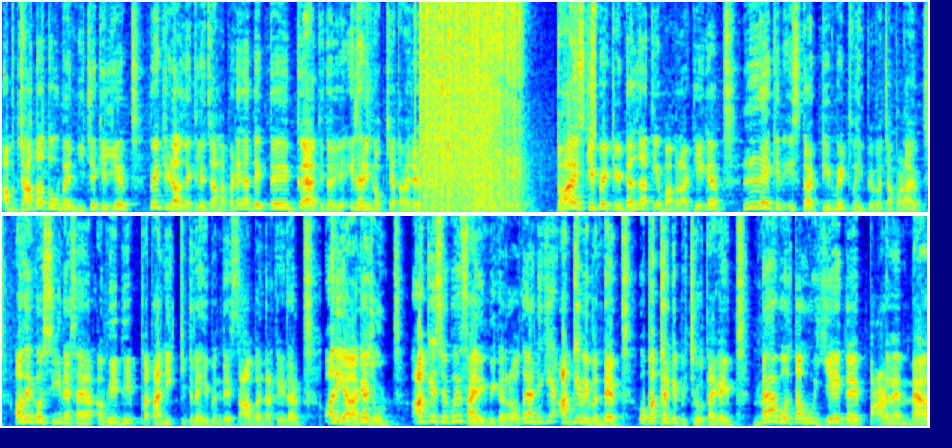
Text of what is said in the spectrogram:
अब जाता तो मैं नीचे के लिए पेटी डालने के लिए जाना पड़ेगा देखते गया किधर ये इधर ही नॉक किया था मैंने। तो हाँ इसकी पेटी डल जाती है मामला ठीक है, लेकिन इसका टीममेट वहीं पे बचा पड़ा है। अब देखो सीन ऐसा यार, अभी भी पता नहीं कितने ही बंदे साफ़ बन रखे इधर। और ये आ गया जोन आगे से कोई फायरिंग भी कर रहा होता है, यानी कि आगे भी बंदे, वो पत्थर के पीछे होता है कहीं। मैं बोलता हूँ, ये गए पहाड़ में, मैं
